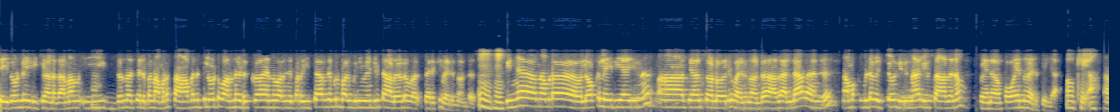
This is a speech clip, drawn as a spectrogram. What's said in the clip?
ചെയ്തുകൊണ്ടേ ഇരിക്കുകയാണ് കാരണം ഈ ഇതെന്ന് വെച്ചാൽ ഇപ്പൊ നമ്മുടെ സ്ഥാപനത്തിലോട്ട് വന്നെടുക്കുക എന്ന് പറഞ്ഞപ്പോ റീചാർജബിൾ ബൾബിന് വേണ്ടിയിട്ട് ആളുകൾ തിരക്കി വരുന്നുണ്ട്. പിന്നെ നമ്മുടെ ലോക്കൽ ഏരിയയിൽ നിന്ന് അത്യാവശ്യമുള്ളവർ വരുന്നുണ്ട്. അതല്ലാതെ നമുക്ക് ഇവിടെ വെച്ചുകൊണ്ടിരുന്നാൽ ഈ സാധനം സാധനം പിന്നെ പോയെന്ന് വരത്തില്ല. ഓക്കെ ആ. ആ,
